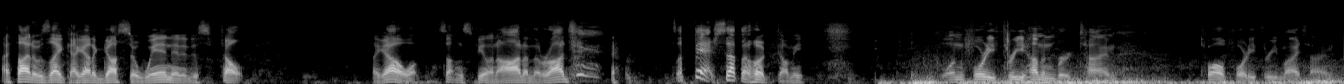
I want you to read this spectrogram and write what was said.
I thought it was like I got a gust of wind and it just felt like, oh, well, something's feeling odd on the rod. it's a fish. Set the hook, dummy. 143 Humminbird time. 1243 my time.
